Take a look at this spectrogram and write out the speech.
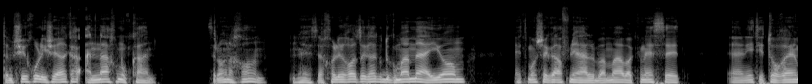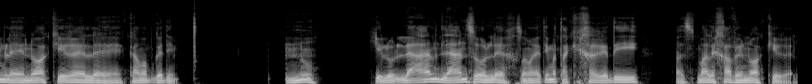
תמשיכו להישאר ככה, אנחנו כאן. זה לא נכון. אתה יכול לראות, זה רק דוגמה מהיום, את משה גפני על במה בכנסת, אני הייתי תורם לנועה קירל אה, כמה בגדים. נו, כאילו, לאן, לאן זה הולך? זאת אומרת, אם אתה כחרדי, אז מה לך ולנועה קירל?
